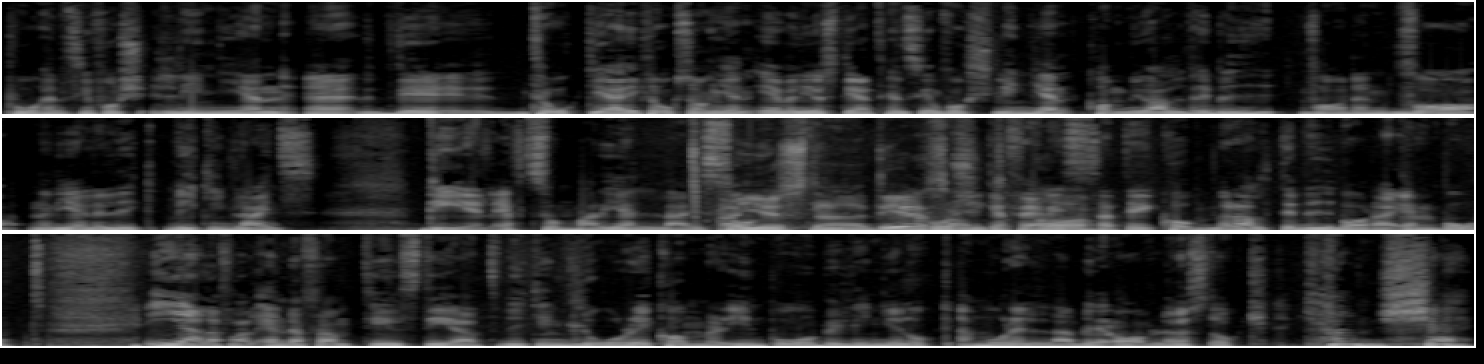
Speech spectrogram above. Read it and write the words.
på Helsingforslinjen. Det tråkiga i kråksången är väl just det att Helsingforslinjen kommer ju aldrig bli vad den var när det gäller Viking Lines del eftersom Mariella är såld ja, till det. Det Corsica Ferries. Ja. Så det kommer alltid bli bara en båt. I alla fall ända fram tills det att Viking Glory kommer in på Åbylinjen och Amorella blir avlöst och kanske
